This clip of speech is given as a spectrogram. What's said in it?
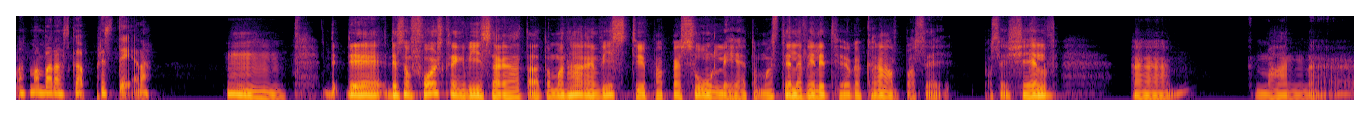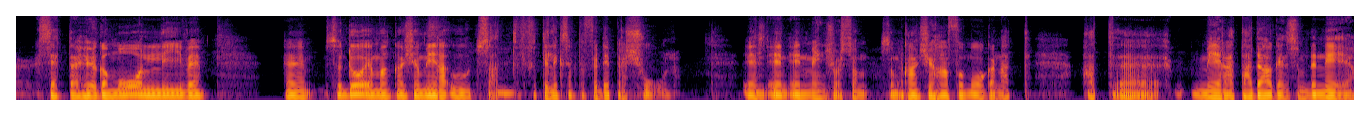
Att man bara ska prestera. Mm. Det, det, det, som forskning visar är att, att om man har en viss typ av personlighet, om man ställer väldigt höga krav på sig, på sig själv, äh, man äh, sätter höga mål i livet, äh, så då är man kanske mer utsatt för till exempel för depression än, än, än människor som, som kanske har förmågan att, att uh, mera ta dagen som den är.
